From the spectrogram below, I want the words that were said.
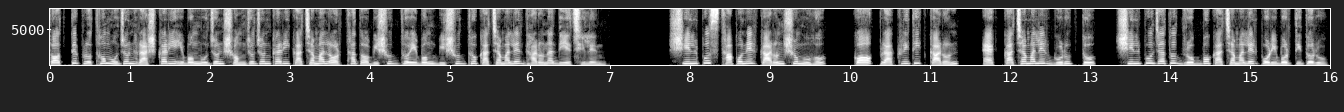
তত্ত্বে প্রথম ওজন হ্রাসকারী এবং ওজন সংযোজনকারী কাঁচামাল অর্থাৎ অবিশুদ্ধ এবং বিশুদ্ধ কাঁচামালের ধারণা দিয়েছিলেন। শিল্প স্থাপনের কারণসমূহ ক, প্রাকৃতিক কারণ, এক কাঁচামালের গুরুত্ব, শিল্পজাত দ্রব্য কাঁচামালের পরিবর্তিত রূপ।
